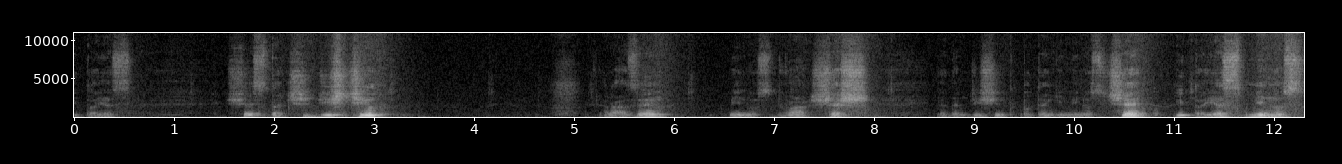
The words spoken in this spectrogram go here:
i to jest 330 razy minus 2, 6, 70 potęgi minus 3 i to jest minus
